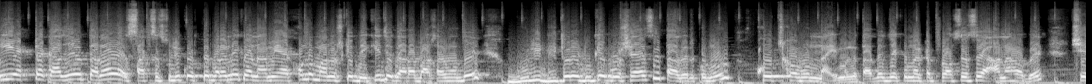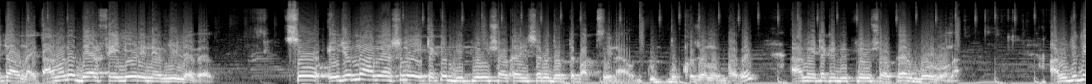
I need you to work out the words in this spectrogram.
এই একটা কাজেও তারা সাকসেসফুলি করতে পারেনি, কারণ আমি এখনও মানুষকে দেখি যে তারা বাসার মধ্যে গুলি ভিতরে ঢুকে বসে আছে, তাদের কোনো খোঁজ খবর নাই। মানে তাদের যে কোনো একটা প্রসেসে আনা হবে, সেটাও নাই। তার মানে they are failure in every level so এই জন্য আমি আসলে এটাকে বিপ্লবী সরকার হিসেবে ধরতে পারছি না দুঃখজনক ভাবে আমি এটাকে বিপ্লবী সরকার বলব না। আমি যদি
